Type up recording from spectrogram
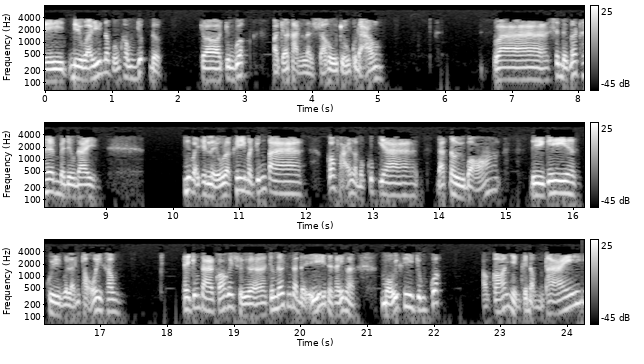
thì điều ấy nó cũng không giúp được cho Trung Quốc họ trở thành là sở hữu chủ của đảo. Và xin được nói thêm về điều này. Như vậy thì liệu là khi mà chúng ta có phải là một quốc gia đã từ bỏ đi cái quyền về lãnh thổ hay không? Hay chúng ta có cái sự chúng nếu chúng ta để ý thì thấy là mỗi khi Trung Quốc họ có những cái động thái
